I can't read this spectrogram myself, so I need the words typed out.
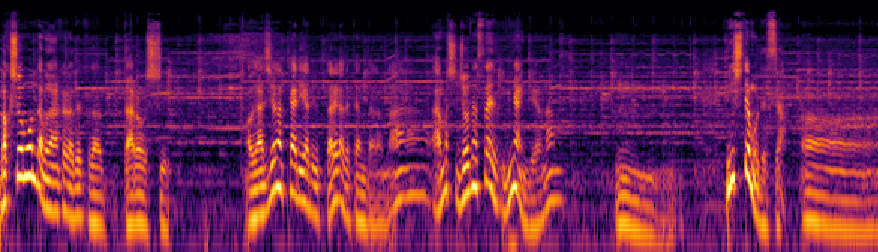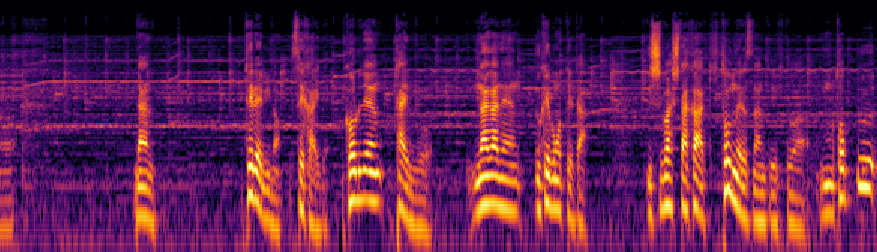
爆笑問題も何回か出てただろうし、同じようなキャリアで誰が出てんだろうな。あんまし情熱大陸見ないんだよな。うん。にしてもですよ。なんテレビの世界でゴールデンタイムを長年受け持っていた石橋貴明、トンネルズなんていう人は、もうトップ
